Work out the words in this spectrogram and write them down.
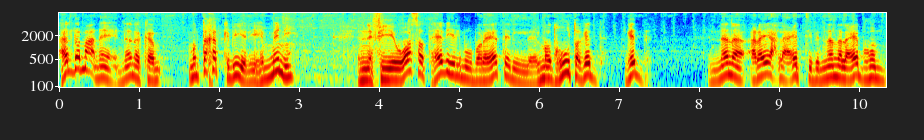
هل ده معناه إن أنا كمنتخب كبير يهمني إن في وسط هذه المباريات ال- المضغوطة جدا؟ جدا. إن أنا أريح لاعيبتي بإن أنا ألعبهم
